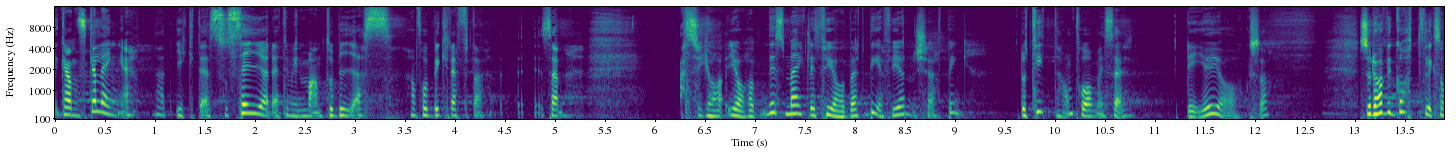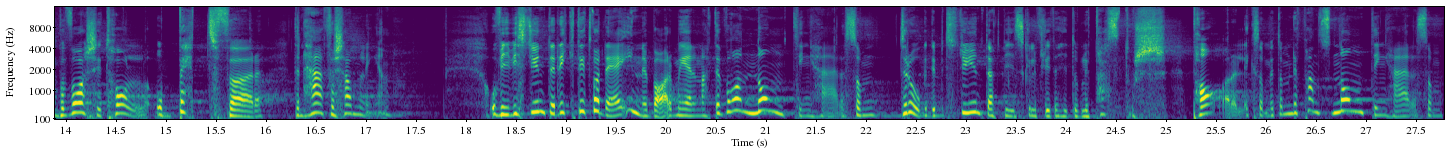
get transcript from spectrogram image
ganska länge gick det, så säger jag det till min man Tobias. Han får bekräfta sen. Alltså jag, jag, det är så märkligt för jag har börjat be för Jönköping. Då tittar han på mig och säger, det gör jag också. Så då har vi gått liksom på varsitt håll och bett för den här församlingen. Och vi visste ju inte riktigt vad det innebar, mer än att det var någonting här som drog. Det betyder ju inte att vi skulle flytta hit och bli pastorspar, liksom, utan det fanns någonting här som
